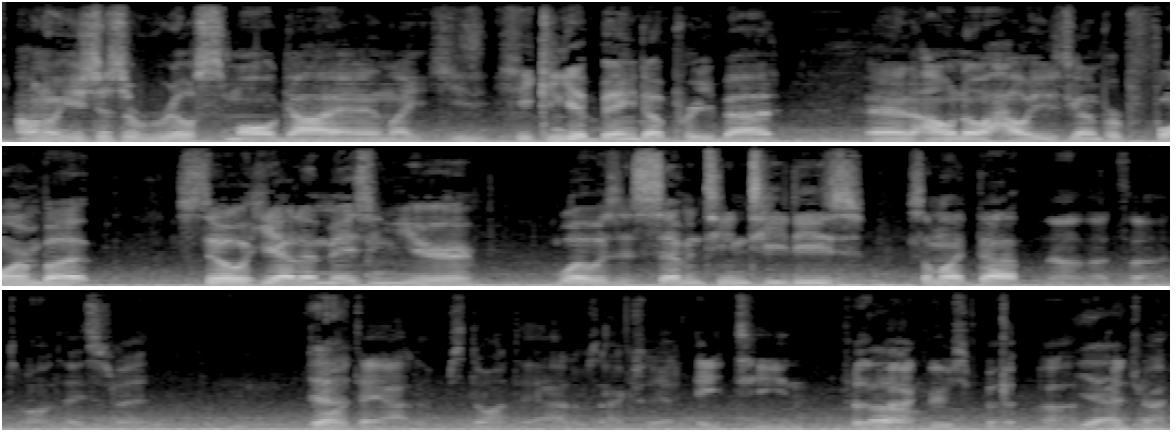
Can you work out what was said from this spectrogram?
I don't know. He's just a real small guy, and like he he can get banged up pretty bad, and I don't know how he's gonna perform, but still, he had an amazing year. What was it? 17 TDs, something like that. No, that's uh, DeVonta Smith. Yeah. Davante Adams. Davante Adams actually had 18 for the Oh. Packers, but uh, Yeah. good try.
